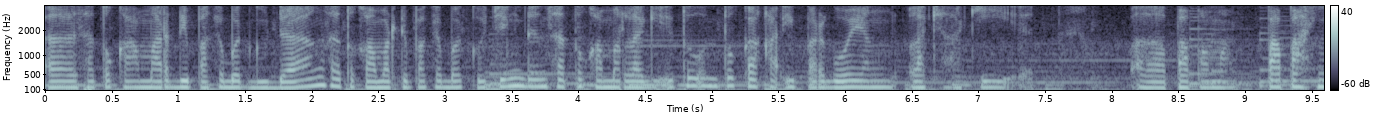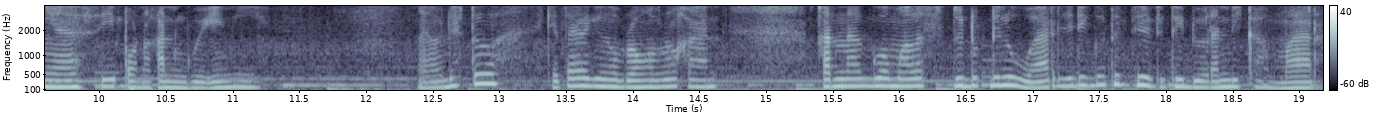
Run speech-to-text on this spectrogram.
uh, satu kamar dipakai buat gudang satu kamar dipakai buat kucing dan satu kamar lagi itu untuk kakak ipar gue yang laki-laki uh, papa papahnya si ponakan gue ini. Nah udah tuh kita lagi ngobrol-ngobrol kan. Karena gue males duduk di luar jadi gue tuh tidur tiduran di kamar.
